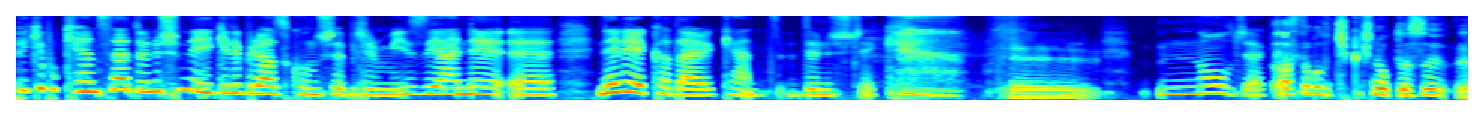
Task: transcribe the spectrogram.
peki bu kentsel dönüşümle ilgili biraz konuşabilir miyiz? Yani e, nereye kadar kent dönüşecek? Ee, ne olacak? Aslında bunun çıkış noktası e,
